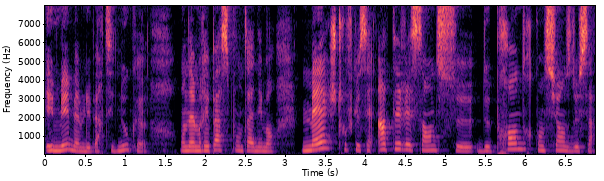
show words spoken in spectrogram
aimer même les parties de nous qu'on n'aimerait pas spontanément. Mais je trouve que c'est intéressant de prendre conscience de ça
